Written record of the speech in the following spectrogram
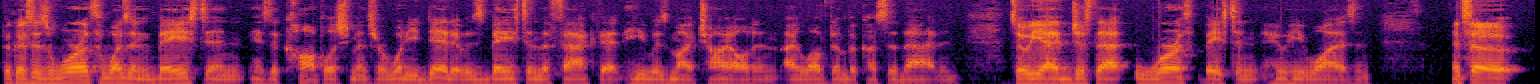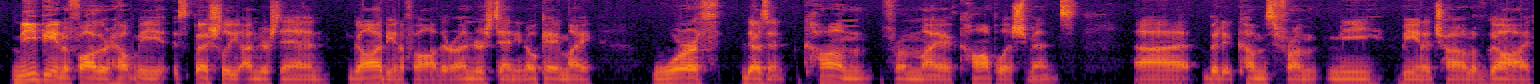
because his worth wasn't based in his accomplishments or what he did. It was based in the fact that he was my child and I loved him because of that. And so he had just that worth based in who he was. And, and so me being a father helped me especially understand God being a father, understanding, okay, my worth doesn't come from my accomplishments, uh, but it comes from me being a child of God.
